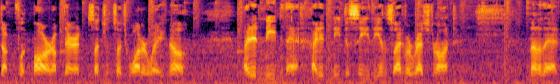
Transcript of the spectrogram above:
Duckfoot Bar up there at such and such waterway. No, I didn't need that. I didn't need to see the inside of a restaurant. None of that.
